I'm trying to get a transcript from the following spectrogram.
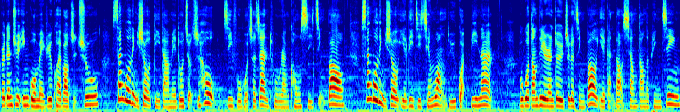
而根据英国《每日快报》指出，三国领袖抵达没多久之后，基辅火车站突然空袭警报，三国领袖也立即前往旅馆避难。不过，当地人对于这个警报也感到相当的平静，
